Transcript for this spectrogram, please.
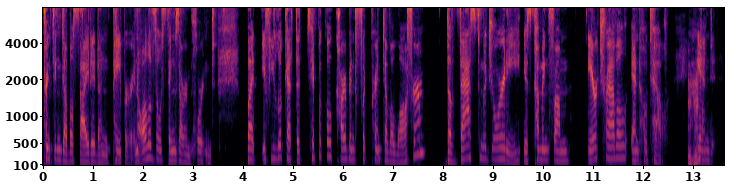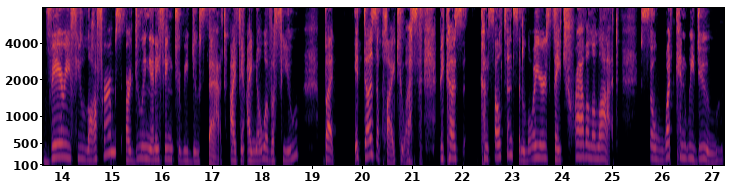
printing double sided on paper. And all of those things are important. But if you look at the typical carbon footprint of a law firm, the vast majority is coming from air travel and hotel. Mm-hmm. And very few law firms are doing anything to reduce that. I think I know of a few, but it does apply to us because consultants and lawyers they travel a lot. So what can we do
